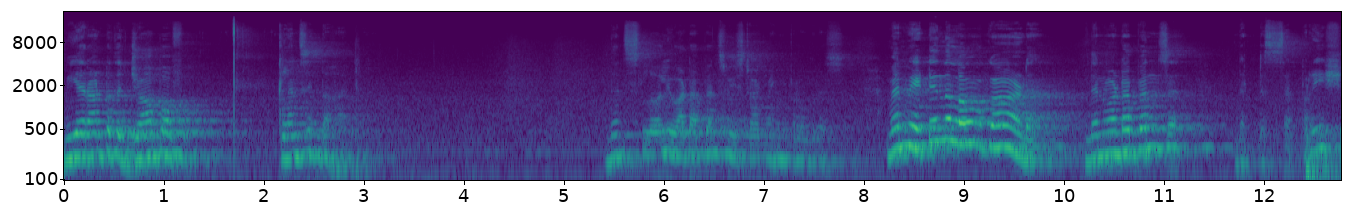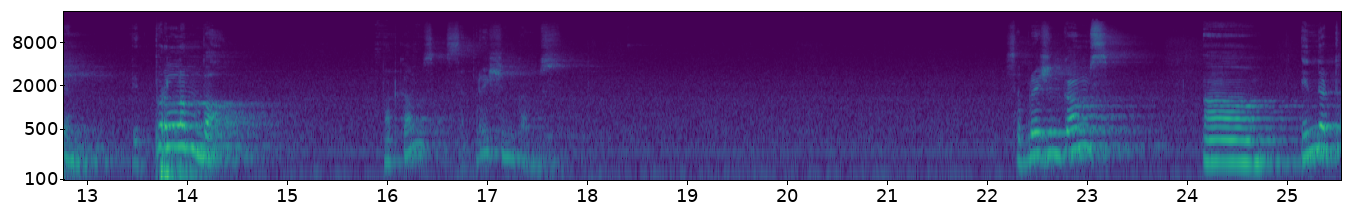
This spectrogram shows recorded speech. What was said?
we are onto the job of cleansing the heart. Then slowly what happens? We start making progress. When we attain the love of God, then what happens? That separation, vipralamba, what comes? Separation comes. Separation comes uh, in that,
